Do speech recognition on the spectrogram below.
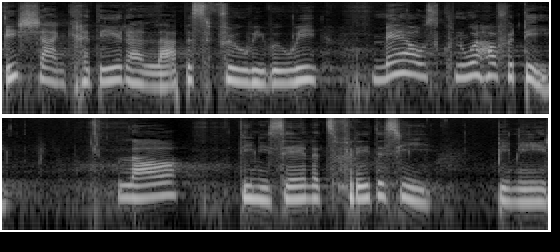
Ich schenke dir ein Lebensfülle, weil ich mehr als genug habe für dich. Lass deine Seele zufrieden sein bei mir.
